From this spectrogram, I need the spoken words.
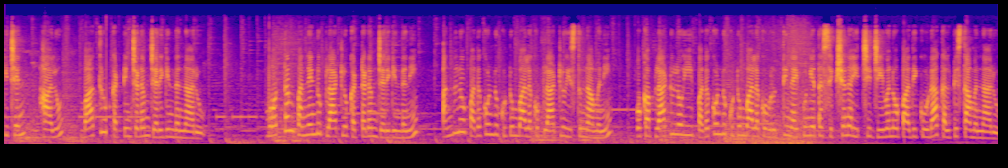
కిచెన్ హాలు బాత్రూమ్ కట్టించడం జరిగిందన్నారు. మొత్తం పన్నెండు ప్లాట్లు కట్టడం జరిగిందని అందులో పదకొండు కుటుంబాలకు ప్లాట్లు ఇస్తున్నామని ఒక ప్లాటులో ఈ పదకొండు కుటుంబాలకు వృత్తి నైపుణ్యత శిక్షణ ఇచ్చి జీవనోపాధి కూడా కల్పిస్తామన్నారు.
